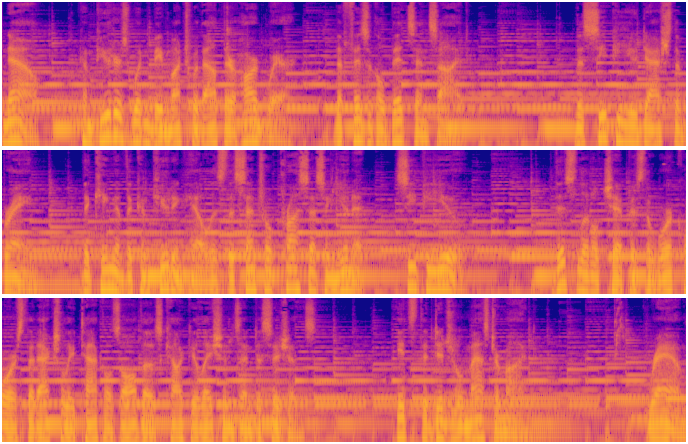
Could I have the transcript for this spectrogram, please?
Now, computers wouldn't be much without their hardware, the physical bits inside. The CPU dash the brain, the king of the computing hill is the Central Processing Unit, CPU. This little chip is the workhorse that actually tackles all those calculations and decisions. It's the digital mastermind. RAM,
